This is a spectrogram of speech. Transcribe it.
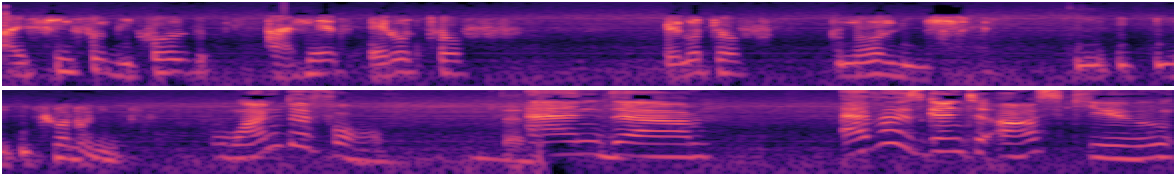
I think so because I have a lot of a lot of knowledge in, in economy. Wonderful. And um, Eva is going to ask you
